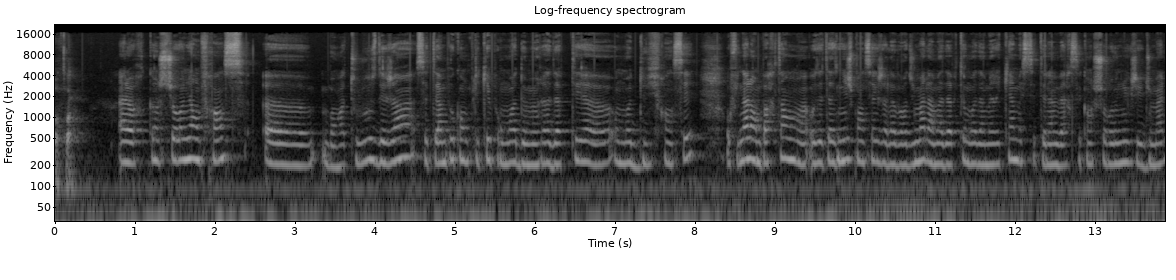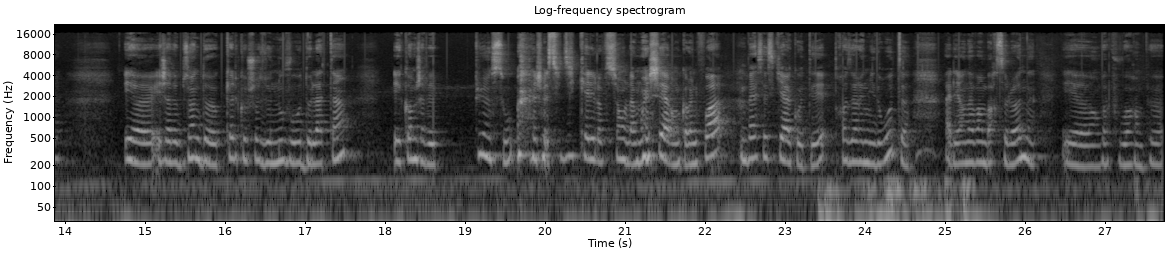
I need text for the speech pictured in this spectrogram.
Pourquoi? Alors, quand je suis revenue en France, euh, bon, à Toulouse déjà, c'était un peu compliqué pour moi de me réadapter euh, au mode de vie français. Au final, en partant euh, aux États-Unis, je pensais que j'allais avoir du mal à m'adapter au mode américain, mais c'était l'inverse. C'est quand je suis revenue que j'ai eu du mal. Euh, et j'avais besoin de quelque chose de nouveau, de latin. Et comme j'avais plus un sou, je me suis dit quelle est l'option la moins chère, encore une fois ben, C'est ce qui est à côté, 3h30 de route. Allez, en avant Barcelone. Et euh, on va pouvoir un peu euh,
